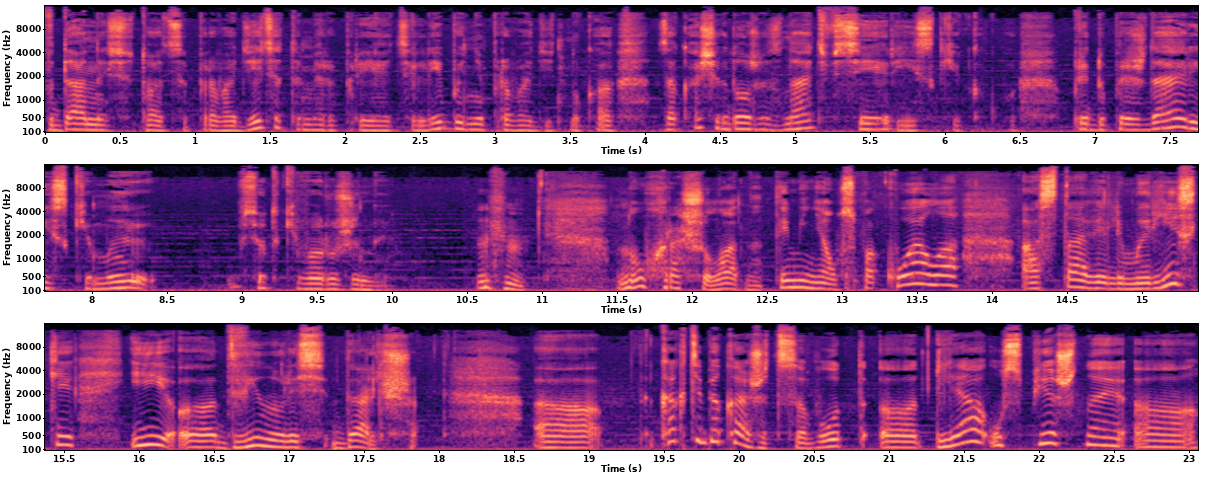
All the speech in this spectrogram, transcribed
в данной ситуации проводить это мероприятие, либо не проводить. Но заказчик должен знать все риски. Как бы предупреждая риски, мы все-таки вооружены. Угу. Ну хорошо, ладно, ты меня успокоила, оставили мы риски и э, двинулись дальше. Э, как тебе кажется, вот э, для успешной э,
